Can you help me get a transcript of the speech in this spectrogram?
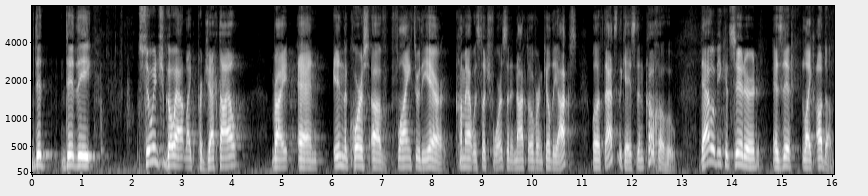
Did did the sewage go out like projectile? Right? And in the course of flying through the air, come out with such force that it knocked over and killed the ox? Well, if that's the case, then kochohu. That would be considered as if like Adam.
